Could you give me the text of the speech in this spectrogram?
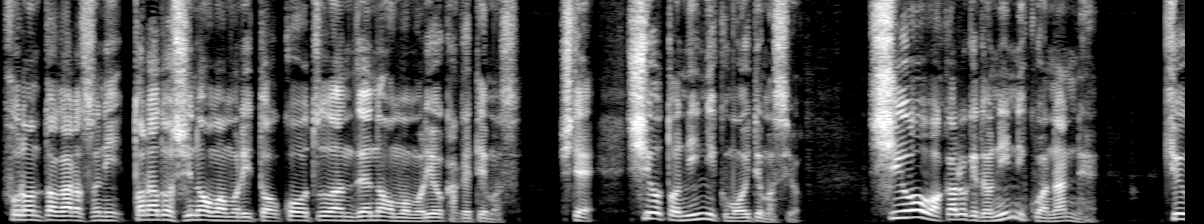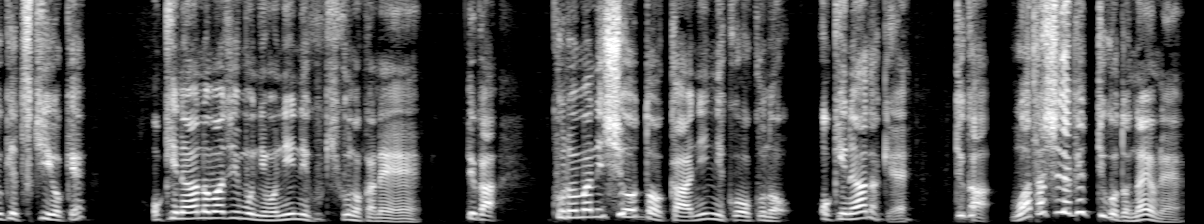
フロントガラスに寅年のお守りと交通安全のお守りをかけています。して塩とニンニクも置いてますよ。塩はわかるけどニンニクは何ね吸血鬼よけ？沖縄のマジムにもニンニク効くのかね？っていうか車に塩とかニンニク置くの沖縄だけ？っていうか私だけっていうことないよね？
